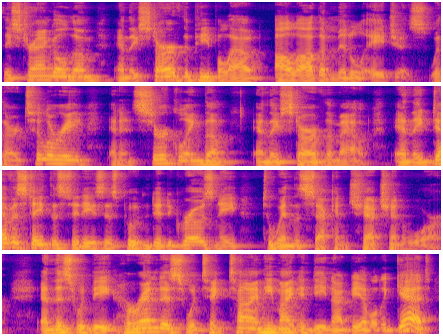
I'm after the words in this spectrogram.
They strangle them and they starve the people out a la the Middle Ages with artillery and encircling them, and they starve them out. And they devastate the cities as Putin did to Grozny to win the Second Chechen War. And this would be horrendous, would take time. He might indeed not be able to get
